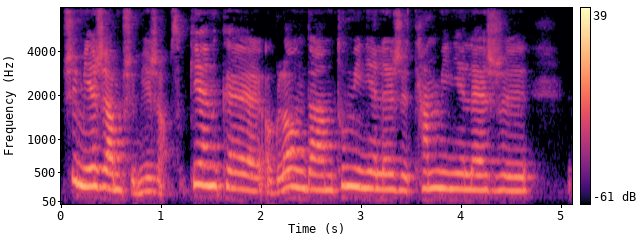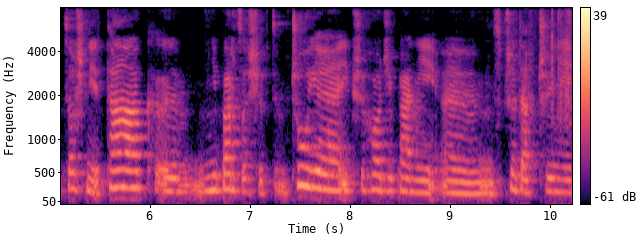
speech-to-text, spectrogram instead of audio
przymierzam, przymierzam sukienkę, oglądam, tu mi nie leży, tam mi nie leży, coś nie tak, yy, nie bardzo się w tym czuję i przychodzi Pani yy, sprzedawczyni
